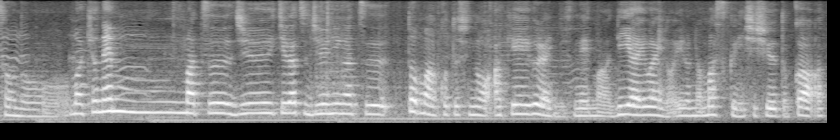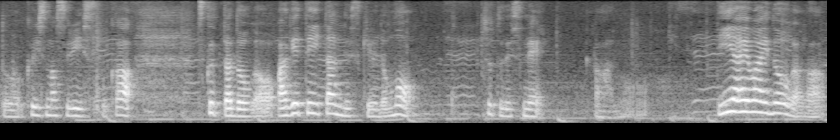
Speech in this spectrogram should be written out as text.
その、まあ、去年末11月12月と、まあ、今年の明けぐらいにですね、まあ、DIY のいろんなマスクに刺繍とかあとクリスマスリースとか作った動画を上げていたんですけれどもちょっとですねあの DIY 動画が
